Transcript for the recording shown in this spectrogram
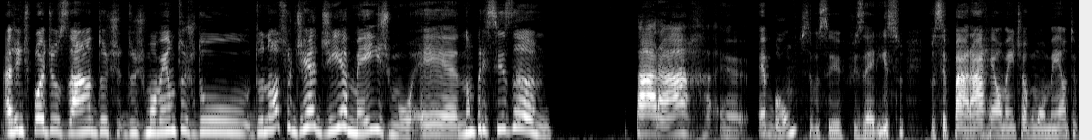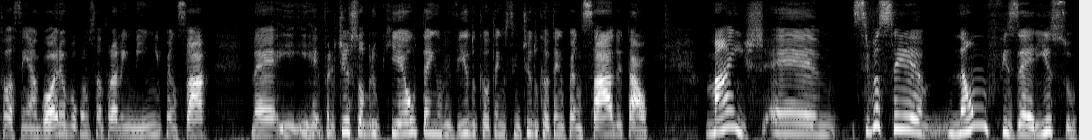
a gente pode usar dos, dos momentos do, do nosso dia a dia mesmo. É, não precisa parar. É, é, bom se você fizer isso. Você parar realmente algum momento e falar assim: agora eu vou concentrar em mim e pensar, né? E, e refletir sobre o que eu tenho vivido, o que eu tenho sentido, o que eu tenho pensado e tal. Mas é, se você não fizer isso,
